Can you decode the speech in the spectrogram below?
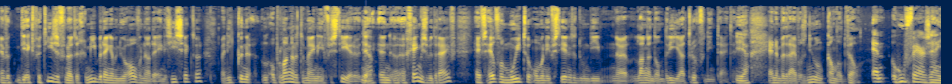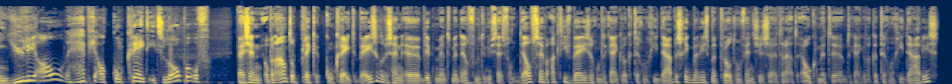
En we, die expertise vanuit de chemie brengen we nu over naar de energiesector. Maar die kunnen op langere termijn investeren. De- Ja. een, een chemisch bedrijf heeft heel veel moeite om een investering te doen die naar langer dan drie jaar terugverdientijd heeft. Ja. En een bedrijf als Nuon kan dat wel. En hoe ver zijn jullie al? Heb je al concreet iets lopen? Of? Wij zijn op een aantal plekken concreet bezig. We zijn eh, op dit moment met van de Universiteit van Delft zijn we actief bezig om te kijken welke technologie daar beschikbaar is. Met Proton Ventures uiteraard ook met, eh, om te kijken welke technologie daar is.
